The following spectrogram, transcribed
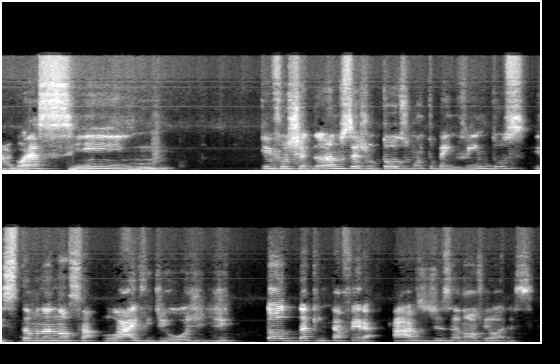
Agora sim! Quem for chegando, sejam todos muito bem-vindos. Estamos na nossa live de hoje, de toda quinta-feira, às 19 horas.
